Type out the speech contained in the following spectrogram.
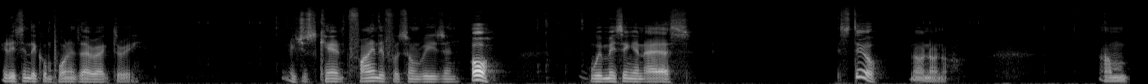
It is in the components directory. I just can't find it for some reason. Oh, we're missing an S. Still, no, no, no. Um,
